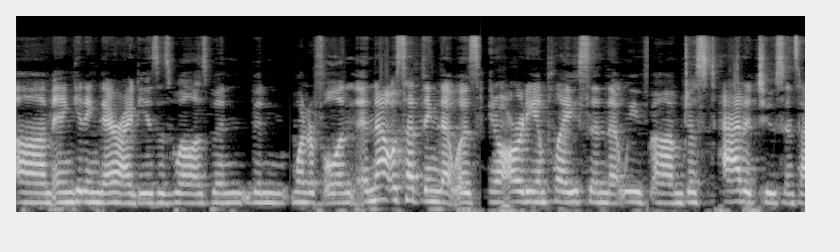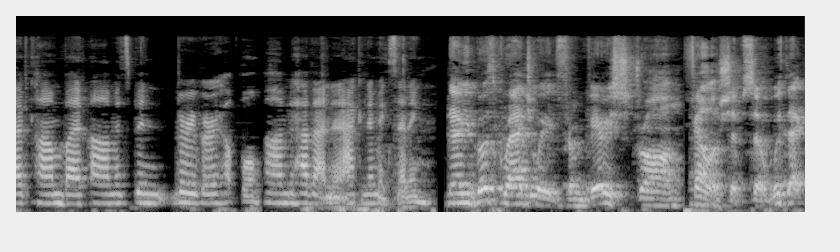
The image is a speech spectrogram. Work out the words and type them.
um, and getting their ideas as well has been been wonderful. And and that was something that was you know already in place and that we've um, just added to since I've come. But um, it's been very very helpful um, to have that in an academic setting. Now you both graduated from very strong fellowships. So with that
